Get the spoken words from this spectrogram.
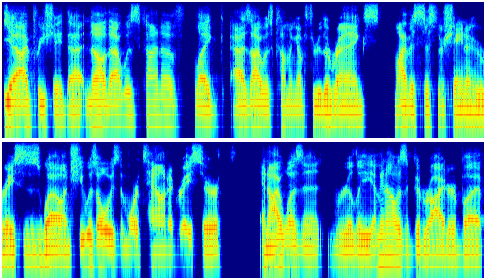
Yeah, I appreciate that. No, that was kind of like as I was coming up through the ranks, I have a sister Shayna who races as well, and she was always the more talented racer. And I wasn't really, I mean, I was a good rider, but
